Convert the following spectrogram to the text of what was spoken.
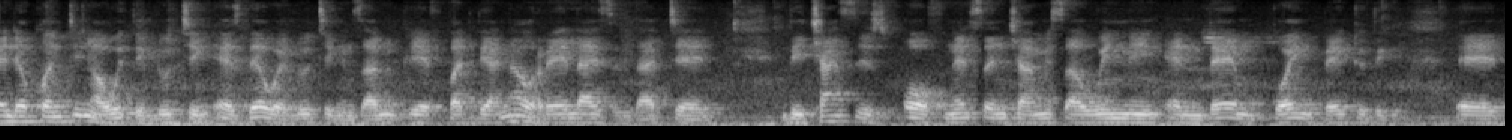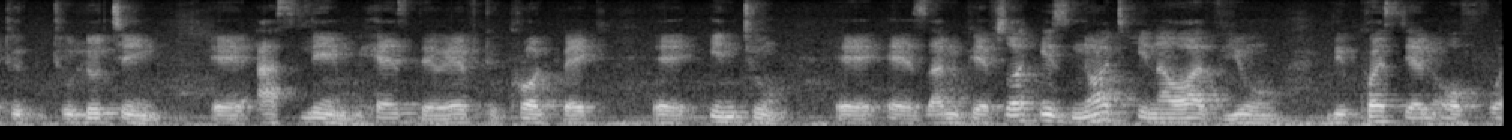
and they continue with the looting as they were looting in ZANU PF. But they are now realizing that. Uh, the chances of Nelson Chamisa winning and them going back to the uh, to, to looting uh, are slim. Hence, they have to crawl back uh, into uh, eh, eh, ZANU-PF. So it's not, in our view, the question of uh,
